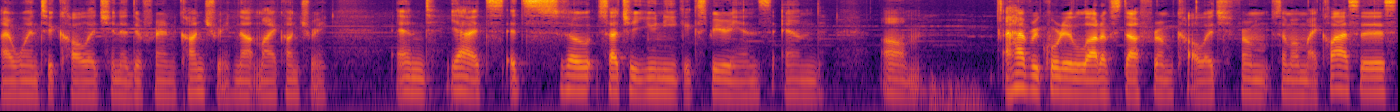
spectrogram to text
I went to college in a different country, not my country. And yeah, it's it's so such a unique experience and um, I have recorded a lot of stuff from college from some of my classes.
